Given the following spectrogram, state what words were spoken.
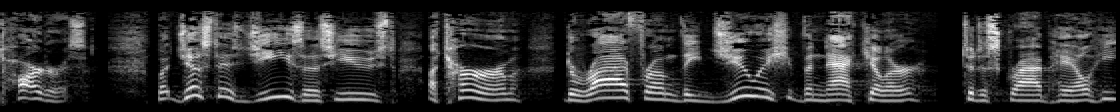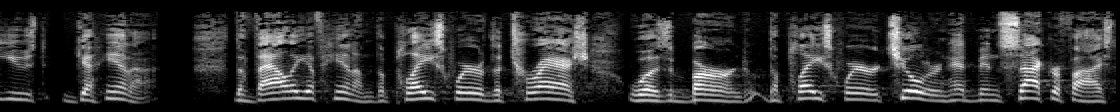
Tartarus. But just as Jesus used a term derived from the Jewish vernacular to describe hell, he used Gehenna, the valley of Hinnom, the place where the trash was burned, the place where children had been sacrificed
